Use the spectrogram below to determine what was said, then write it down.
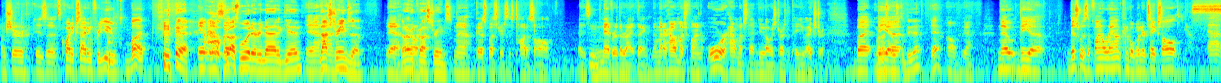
I'm sure is uh, quite exciting for you. But It I'll was, uh, cross wood every now and again. Yeah, Not I'm- streams though. Yeah, Don't ever oh, cross streams. No, Ghostbusters has taught us all that it's Hmm. never the right thing, no matter how much fun or how much that dude always tries to pay you extra. But Am I the uh, supposed to do that? Yeah. Oh, yeah. No, the uh, this was the final round, kind of a winner takes all. Uh,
